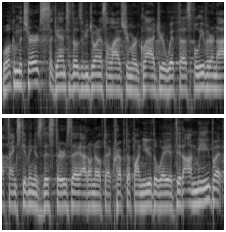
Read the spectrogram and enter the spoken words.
Welcome to church. Again, to those of you joining us on live stream, we're glad you're with us. Believe it or not, Thanksgiving is this Thursday. I don't know if that crept up on you the way it did on me, but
